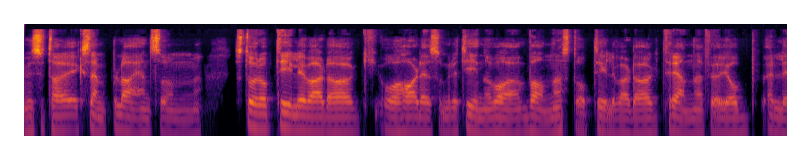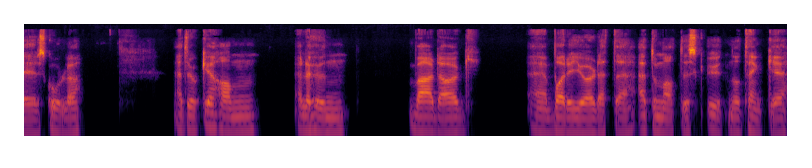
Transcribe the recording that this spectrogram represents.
Hvis du tar eksempel av en som står opp tidlig hver dag og har det som rutine og vane, stå opp tidlig hver dag, trene før jobb eller skole. Jeg tror ikke han eller hun hver dag eh, bare gjør dette automatisk uten å tenke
